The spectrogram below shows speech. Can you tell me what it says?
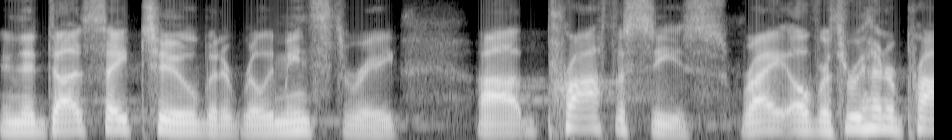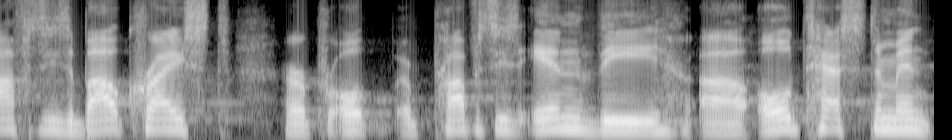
and it does say two, but it really means three. Uh, prophecies, right? Over 300 prophecies about Christ, or pro- prophecies in the uh, Old Testament.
